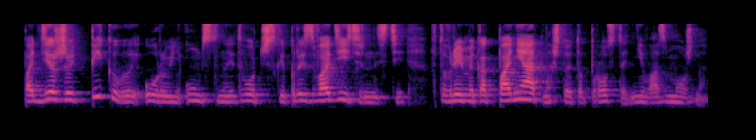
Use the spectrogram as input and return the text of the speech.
поддерживать пиковый уровень умственной и творческой производительности, в то время как понятно, что это просто невозможно.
